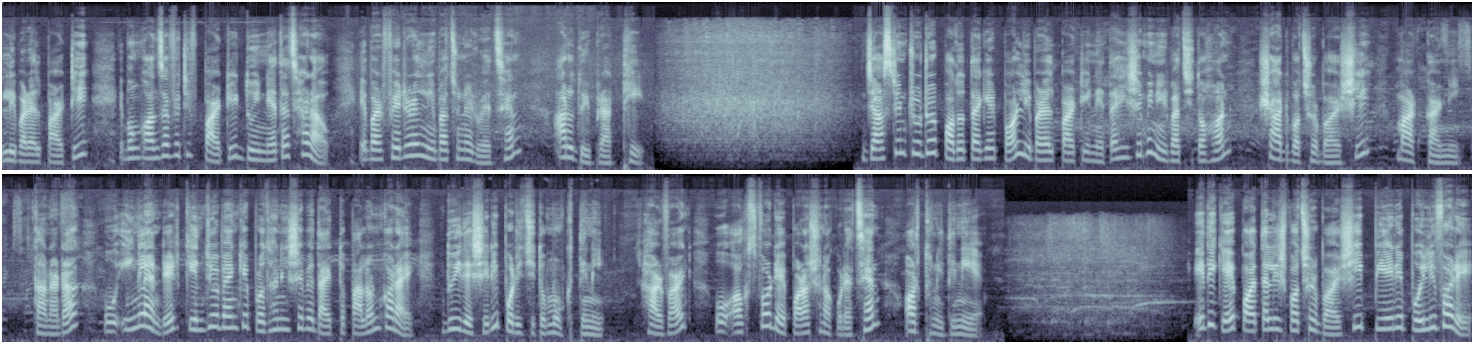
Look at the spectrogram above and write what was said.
লিবারেল পার্টি এবং কনজারভেটিভ পার্টির দুই নেতা ছাড়াও এবার ফেডারেল নির্বাচনে রয়েছেন আরও দুই প্রার্থী। জাস্টিন ট্রুডোর পদত্যাগের পর লিবারেল পার্টির নেতা হিসেবে নির্বাচিত হন ষাট বছর বয়সী মার্ক কার্নি। কানাডা ও ইংল্যান্ডের কেন্দ্রীয় ব্যাংকের প্রধান হিসেবে দায়িত্ব পালন করায় দুই দেশেরই পরিচিত মুখ তিনি। হার্ভার্ড ও অক্সফোর্ডে পড়াশোনা করেছেন অর্থনীতি নিয়ে। এদিকে ৪৫ বছর বয়সী পিয়েরে পৈলিভারে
